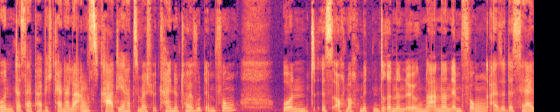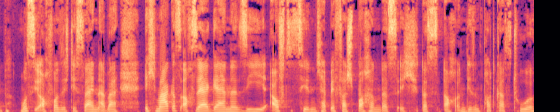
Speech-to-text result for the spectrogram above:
Und deshalb habe ich keinerlei Angst. Kathi hat zum Beispiel keine Tollwutimpfung und ist auch noch mittendrin in irgendeiner anderen Impfung. Also deshalb muss sie auch vorsichtig sein. Aber ich mag es auch sehr gerne, sie aufzuziehen. Ich habe ihr versprochen, dass ich das auch in diesem Podcast tue.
